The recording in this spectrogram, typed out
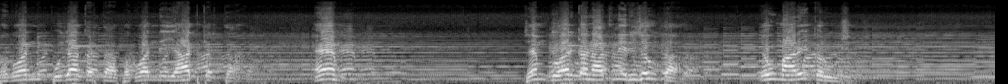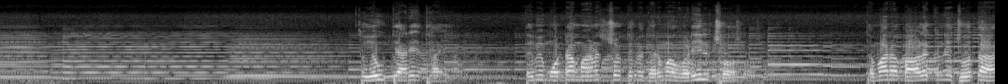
ભગવાનની પૂજા કરતા, ભગવાનને યાદ કરતા, એમ જેમ દ્વારકાનાથને રીઝવતા, એવું મારે કરવું છે. તો એવું ત્યારે થાય. તમે મોટા માણસ છો, તમે ઘરમાં વડીલ છો. તમારા બાળકને જોતા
